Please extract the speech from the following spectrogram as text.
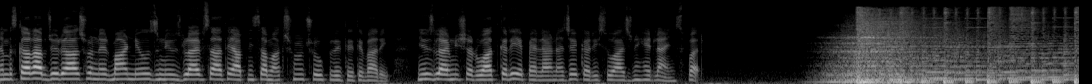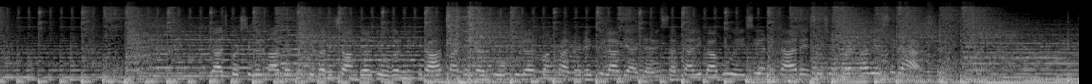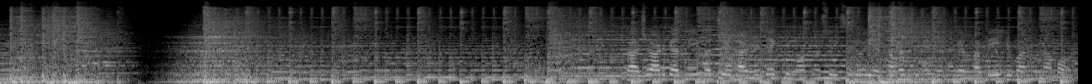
નમસ્કાર, આપ જોઈ રહ્યા છો નિર્માણ ન્યૂઝ ન્યૂઝ લાઈવ સાથે આપની સમક્ષ હું છું પ્રીતિ તિવારી. ન્યૂઝ લાઈવની શરૂઆત કરીએ, પહેલા નજર કરીશું આજની હેડલાઇન્સ પર. રાજકોટ સિવિલમાં ગંદકી પરેશાન દર્દીઓ ગરમીથી રાહત માટે દર્દીઓ કુલર, પંખા ઘરેથી લાવ્યા જ્યારે સરકારી બાબુ એસી અને કાર એસી ચેમ્બરમાં બેસી રહ્યા છે. કાજવાડ ગરમી વચ્ચે હાર્ટ એટેકથી મોતનો સિલસિલો યથાવત સુરેન્દ્રનગરમાં બે યુવાનોના મોત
